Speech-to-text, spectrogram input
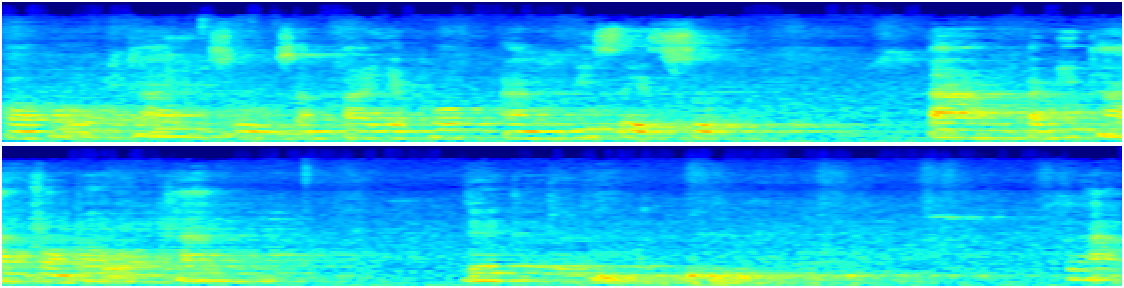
ขอพระองค์ท่านสู่สัมปายภพอันวิเศษสุด ตามปณิธานของพระองค์ท่านด้วยเถิดกราบ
